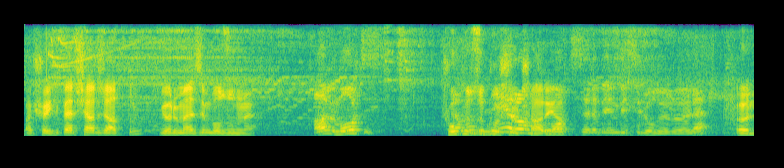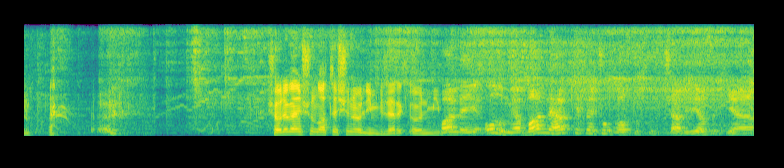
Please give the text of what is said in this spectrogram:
Bak şöyle hiper şarj attım. Görünmezliğim bozulmuyor. Abi Mortis. Çok Ya bu hızlı niye koşuyor random Çağrı ya. Mortis'e hep embesil oluyor böyle. Öldüm. Şöyle ben şunun ateşini öleyim bilerek ölmeyeyim. Barley, oğlum ya Barley hakikaten çok vasıfsız çağırıyor. Yazık ya.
